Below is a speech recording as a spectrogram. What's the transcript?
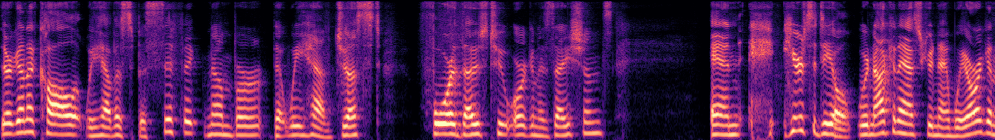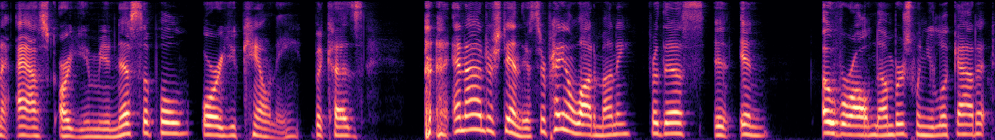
They're going to call it. We have a specific number that we have just for those two organizations. And here's the deal we're not going to ask your name. We are going to ask, are you municipal or are you county? Because, and I understand this, they're paying a lot of money for this in, in overall numbers when you look at it.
